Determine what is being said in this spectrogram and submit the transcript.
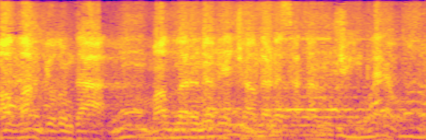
Allah yolunda mallarını ve canlarını satan şehitlere olsun.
